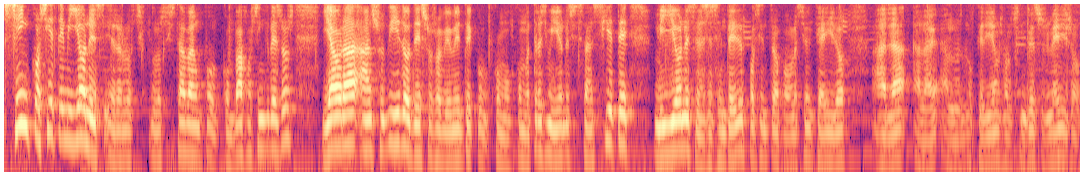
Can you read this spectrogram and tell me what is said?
5 o 7 millones eran los, los que estaban con bajos ingresos y ahora han subido de esos obviamente como, como 3 millones, están 7 millones, el 62% de la población que ha ido a, lo que diríamos a los ingresos medios o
